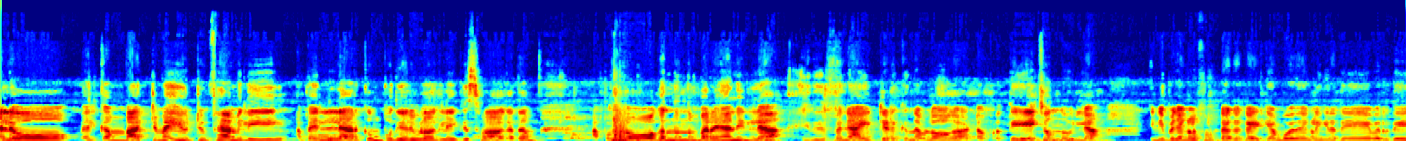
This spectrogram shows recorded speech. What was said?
Hello welcome back to my YouTube family. അപ്പം എല്ലാവർക്കും പുതിയൊരു വ്ളോഗിലേക്ക് സ്വാഗതം. അപ്പം വ്ളോഗെന്നൊന്നും പറയാനില്ല. ഇത് ഇപ്പം നൈറ്റ് എടുക്കുന്ന വ്ളോഗാണ് കേട്ടോ പ്രത്യേകിച്ചൊന്നുമില്ല. ഇനിയിപ്പോൾ ഞങ്ങൾ ഫുഡൊക്കെ കഴിക്കാൻ പോയത് ഞങ്ങളിങ്ങനെ ദേ വെറുതെ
